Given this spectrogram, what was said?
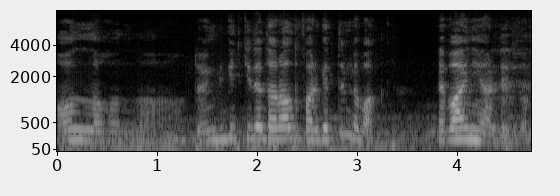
Allah Allah. Döngü gitgide daraldı fark ettin mi bak. Hep aynı yerdeyiz bak.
